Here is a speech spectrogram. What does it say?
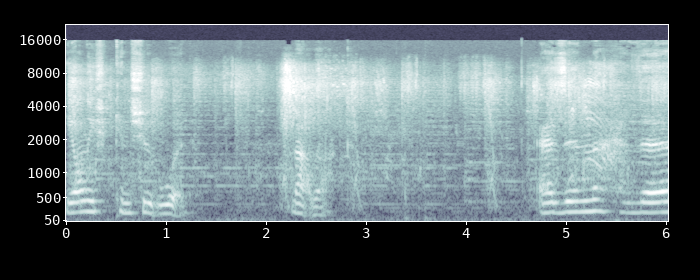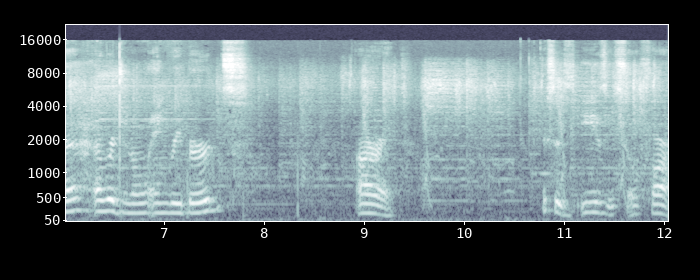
He only can shoot wood, not rock as in the original Angry Birds. Alright. This is easy so far.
